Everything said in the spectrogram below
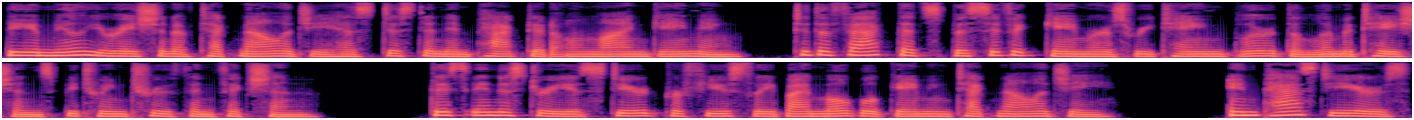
The amelioration of technology has distant impacted online gaming, to the fact that specific gamers retain blurred the limitations between truth and fiction. This industry is steered profusely by mobile gaming technology. In past years,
